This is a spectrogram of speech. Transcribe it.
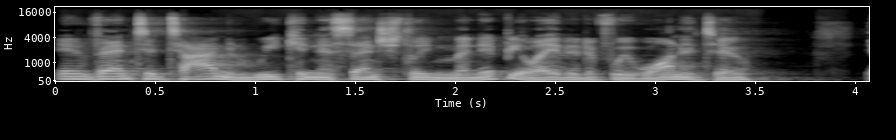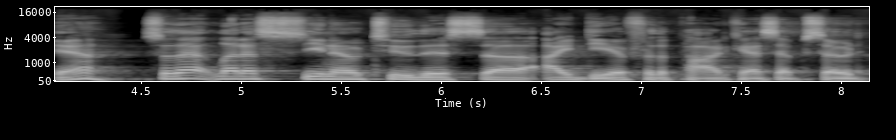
invented time and we can essentially manipulate it if we wanted to. Yeah. So that led us, you know, to this uh, idea for the podcast episode.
